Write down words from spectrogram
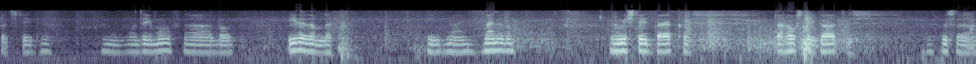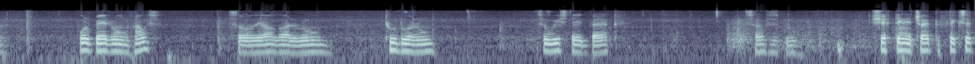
that stayed here. And when they moved, uh, about eight of them left. Eight, nine, nine of them. And we stayed back because the house they got is was a four-bedroom house. So they all got a room, two-door room. So we stayed back. This house has been shifting. They tried to fix it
